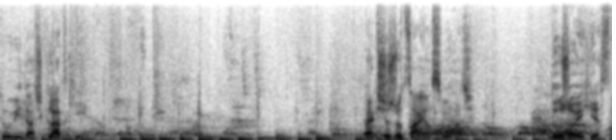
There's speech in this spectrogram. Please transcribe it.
Tu widać klatki. Jak się rzucają, słychać. Dużo ich jest.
